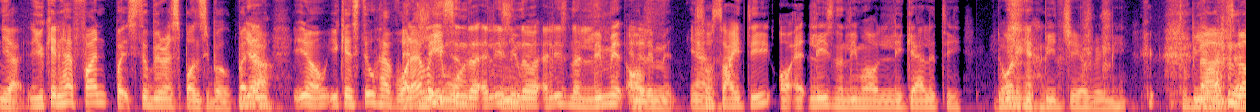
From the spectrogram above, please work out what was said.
yeah you can have fun but still be responsible but Yeah. then you know you can still have whatever you want the at least in the at least in the limit In the limit, yeah. society or at least in the limit of legality. You don't want to Yeah. get beat jail, Remy, to be No, an no.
